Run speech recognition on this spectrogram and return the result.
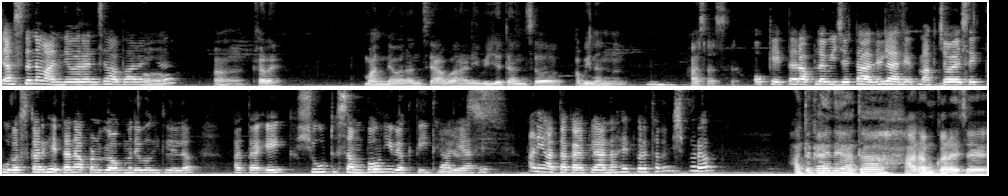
ते असतं ना मान्यवरांचे आभार आहे हो. हा, खरंय. मान्यवरांचे आभार आणि विजेत्यांचं अभिनंदन. हम्म. असं असतं. ओके तर आपला विजेता आलेला आहे. मागच्या वेळेस एक पुरस्कार घेताना आपण ब्लॉगमध्ये बघितलेलं. आता एक शूट संपवून ही व्यक्ती इथे आली Yes. आहे. आणि आता काय प्लॅन आहेत? प्रथमेश बरं आता काय नाही आता आराम करायचा आहे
